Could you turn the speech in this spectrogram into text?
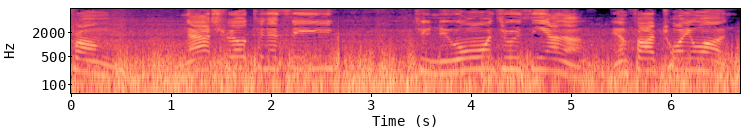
From Nashville, Tennessee to New Orleans, Louisiana, M521.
